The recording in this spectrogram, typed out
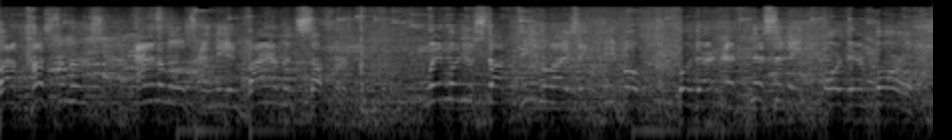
while customers, animals, and the environment suffer? When will you stop penalizing people for their ethnicity or their morals?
